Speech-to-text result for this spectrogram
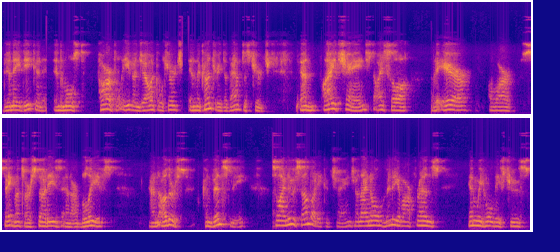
been a deacon in the most powerful evangelical church in the country, the Baptist church. And I changed. I saw the error of our statements, our studies, and our beliefs, and others convinced me. So I knew somebody could change. And I know many of our friends in We Hold These Truths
